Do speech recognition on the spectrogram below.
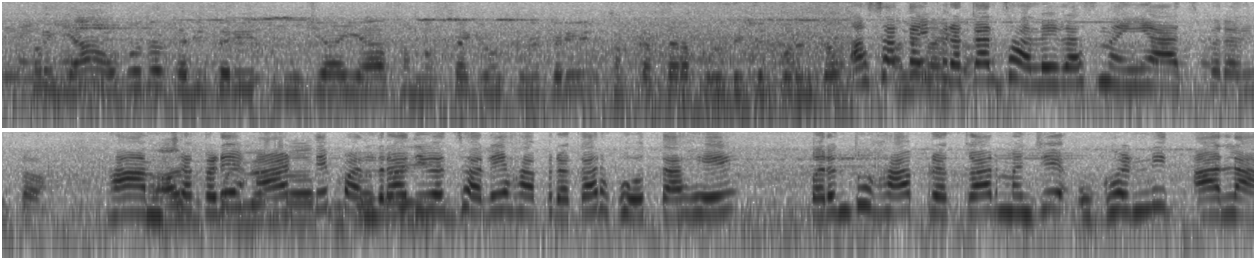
बरं नाही या अगोदर कधीतरी तुमच्या या समस्या घेऊन कुणीतरी स्टेशनपर्यंत असा काही? प्रकार झालेलाच नाही आजपर्यंत. हा आमच्याकडे आठ पहिल्यांदा ते पंधरा तुझ्याकडे- दिवस झाले हा प्रकार होत आहे. परंतु हा प्रकार म्हणजे उघडणीत आला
